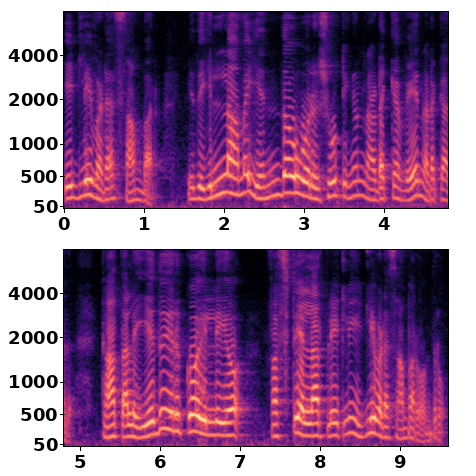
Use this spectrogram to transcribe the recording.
இட்லி வடை சாம்பார். இது இல்லாமல் எந்த ஒரு ஷூட்டிங்கும் நடக்கவே நடக்காது. காத்தால் எது இருக்கோ இல்லையோ ஃபஸ்ட்டு எல்லார் பிளேட்லேயும் இட்லி வடை சாம்பார் வந்துடும்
